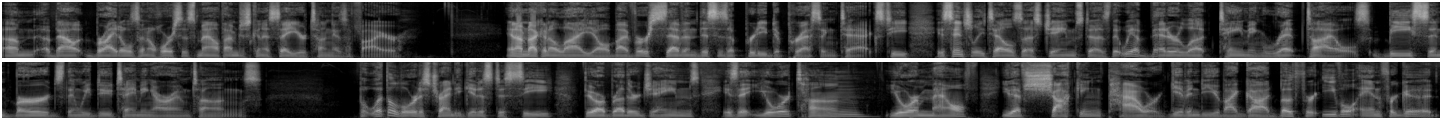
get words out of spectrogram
um, about bridles in a horse's mouth. I'm just going to say your tongue is a fire. And I'm not going to lie, y'all. By verse 7, this is a pretty depressing text. He essentially tells us, James does, that we have better luck taming reptiles, beasts, and birds than we do taming our own tongues. But what the Lord is trying to get us to see through our brother James is that your tongue, your mouth, you have shocking power given to you by God, both for evil and for good.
